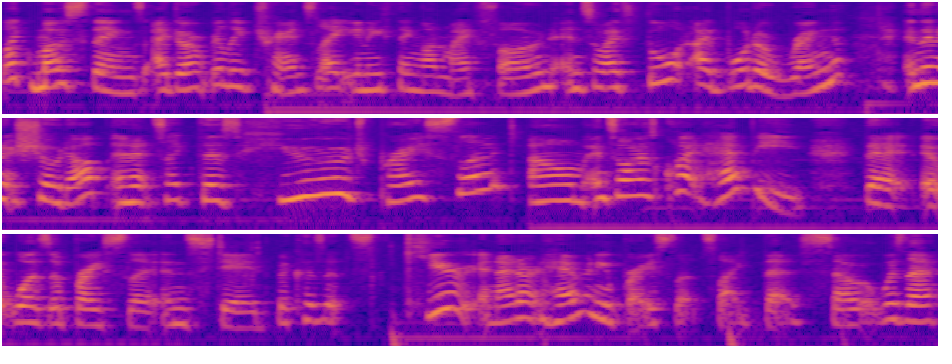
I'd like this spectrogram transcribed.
like most things I don't really translate anything on my phone and so I thought I bought a ring and then it showed up and it's like this huge bracelet um, and so I was quite happy that it was a bracelet instead because it's cute and I don't have any bracelets like this so it was a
